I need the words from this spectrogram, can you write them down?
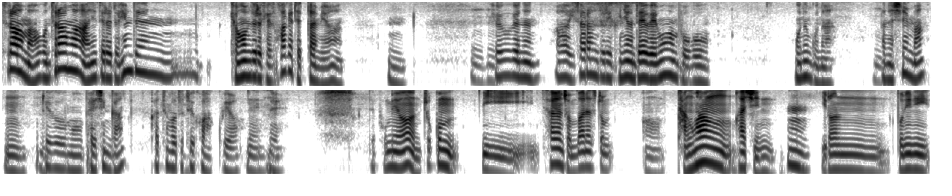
트라우마 혹은 트라우마가 아니더라도 힘든 경험들을 계속 하게 됐다면 음, 음. 결국에는 아 이 사람들이 그냥 내 외모만 보고 오는구나 라는 실망 음. 음. 그리고 뭐 배신감 같은 것도 들 것 같고요. 네. 네. 근데 보면 조금 이 사연 전반에서 좀 어, 당황하신 음, 이런 본인이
